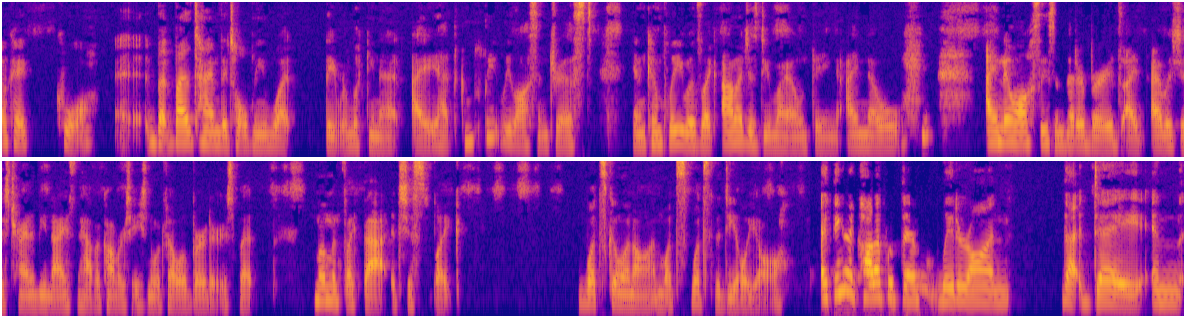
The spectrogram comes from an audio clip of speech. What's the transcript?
"Okay, cool." Eh, but by the time they told me what they were looking at, I had completely lost interest, and completely was like, "I'm gonna just do my own thing." I know. I know I'll see some better birds. I, I was just trying to be nice and have a conversation with fellow birders. But moments like that, it's just like, what's going on? What's what's the deal, y'all? I think I caught up with them later on that day, and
